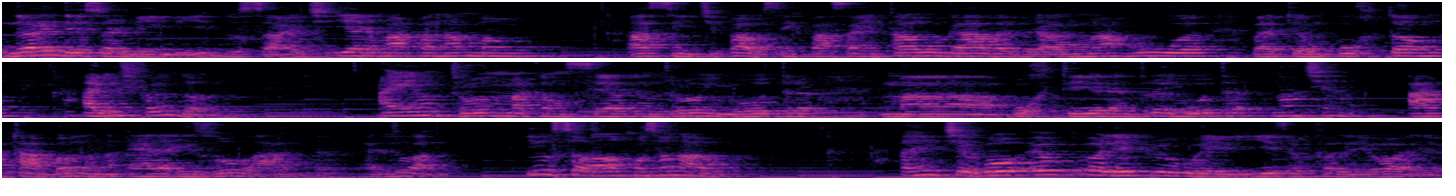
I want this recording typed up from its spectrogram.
não era o endereço do Airbnb, do site, e era o mapa na mão. Assim, tipo, ah, você tem que passar em tal lugar, vai virar numa rua, vai ter um portão. Aí a gente foi andando. Aí entrou numa cancela, entrou em outra, uma porteira, entrou em outra. Não tinha. A cabana era isolada, era isolada. E o celular não funcionava. A gente chegou, eu olhei pro Elias eu falei, olha,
